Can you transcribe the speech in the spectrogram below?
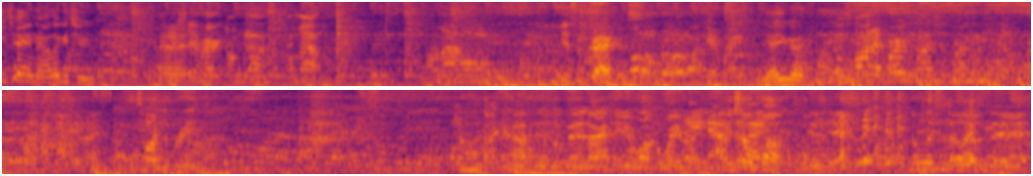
Jackie Chan now. Look at you. That shit hurt. I'm done. I'm out. I'm out. Get some crackers. Hold on, bro. Hold on. I can't breathe. Yeah, you good. It was fine at first, now it's just hurting. It's hard to breathe. Oh my God. I feel so bad. Like I can't even walk away right now. It's your like, fault. Don't listen to black I'm people. saying?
